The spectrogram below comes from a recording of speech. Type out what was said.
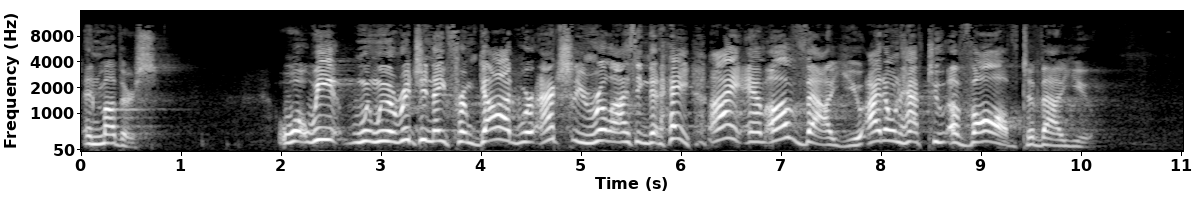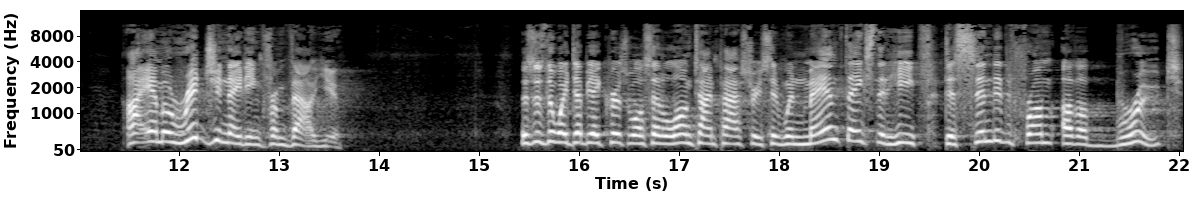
and mothers what we, when we originate from God, we're actually realizing that, hey, I am of value. I don't have to evolve to value. I am originating from value. This is the way W.A. Criswell said, a long-time pastor. He said, when man thinks that he descended from of a brute,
